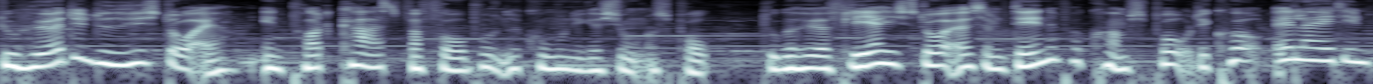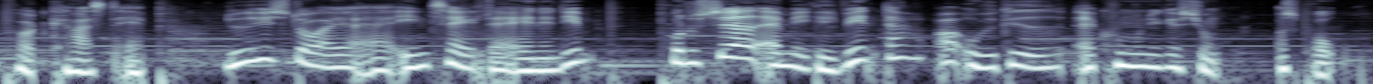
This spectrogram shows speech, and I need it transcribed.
Du hørte Lydhistorier, en podcast fra Forbundet Kommunikation og Sprog. Du kan høre flere historier som denne på komsprog.dk eller i din podcast-app. Lydhistorier er indtalt af Anne Limp, produceret af Mikkel Winter og udgivet af Kommunikation og Sprog.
